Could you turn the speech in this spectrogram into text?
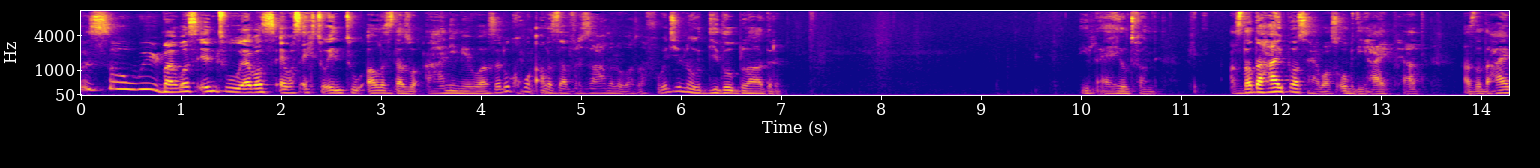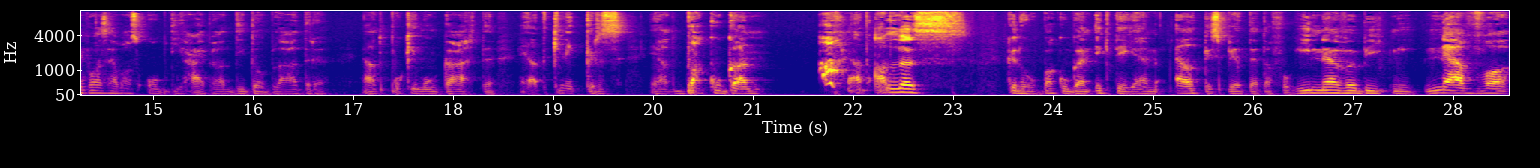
was so weird. Maar hij was into... Hij was, hij was echt zo into alles dat zo anime was. En ook gewoon alles dat verzamelen was. Of weet je nog, diedelbladeren. Hij hield van... Als dat de hype was, hij was ook die hype. Had, als dat de hype was, hij was ook die hype. Hij had diedelbladeren. Hij had Pokémon kaarten. Hij had knikkers. Hij had Bakugan. Ach, hij had alles. Kunnen Bakugan, ik tegen hem elke speeltijd af. He never beat me. Never.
